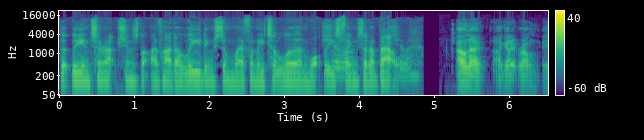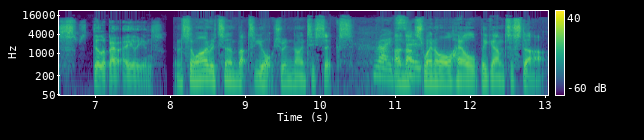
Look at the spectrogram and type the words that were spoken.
that the interactions that I've had are leading somewhere for me to learn what these Sure, things are about. Sure. Oh no, I got it wrong. It's still about aliens. And so I returned back to Yorkshire in '96, Right. and so that's when all hell began to start.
